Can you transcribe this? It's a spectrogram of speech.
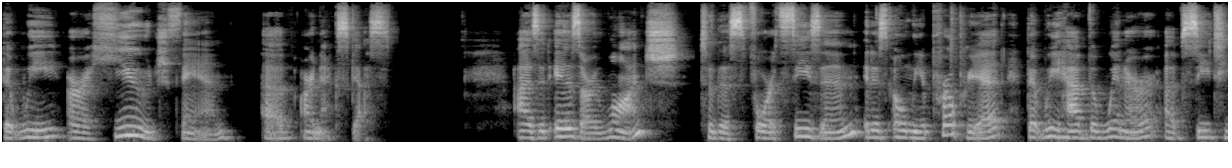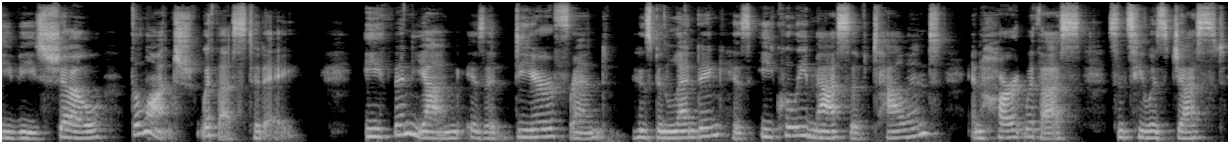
that we are a huge fan of our next guest. As it is our launch to this fourth season, it is only appropriate that we have the winner of CTV's show, The Launch, with us today. Ethan Young is a dear friend who's been lending his equally massive talent and heart with us since he was just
